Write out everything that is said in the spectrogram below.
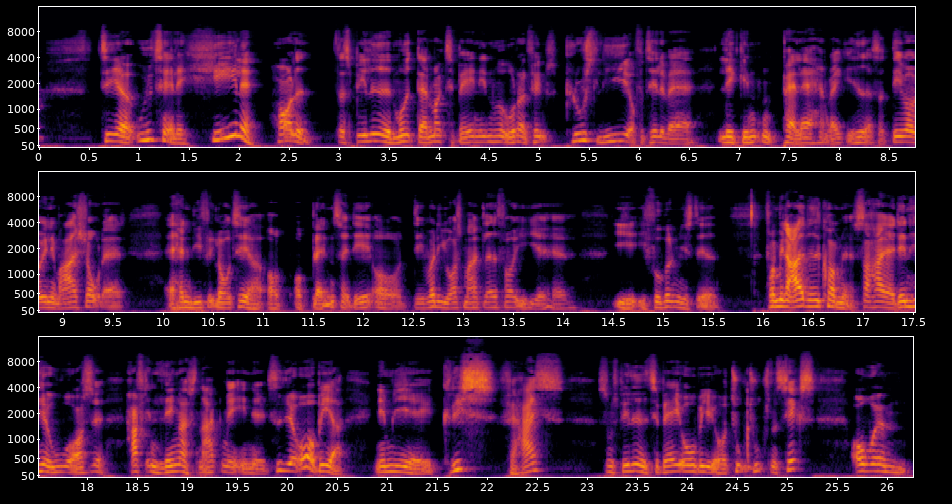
til at udtale hele holdet, der spillede mod Danmark tilbage i 1998, plus lige at fortælle, hvad legenden Pala han rigtig hedder. Så det var jo egentlig meget sjovt, at, at han lige fik lov til at, at, at blande sig i det, og det var de jo også meget glade for i, øh, i, i fodboldministeriet. For min eget vedkommende, så har jeg den her uge også haft en længere snak med en øh, tidligere OB'er, nemlig øh, Chris Ferreis, som spillede tilbage i OB i år 2006. Og øhm,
